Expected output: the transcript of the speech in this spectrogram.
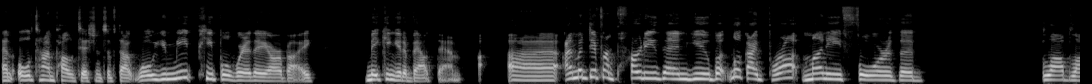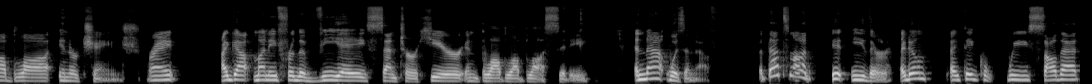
and old time politicians have thought, well, you meet people where they are by making it about them. Uh, I'm a different party than you, but look, I brought money for the blah, blah, blah interchange, right? I got money for the VA center here in blah, blah, blah city. And that was enough. But that's not it either. I don't, I think we saw that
